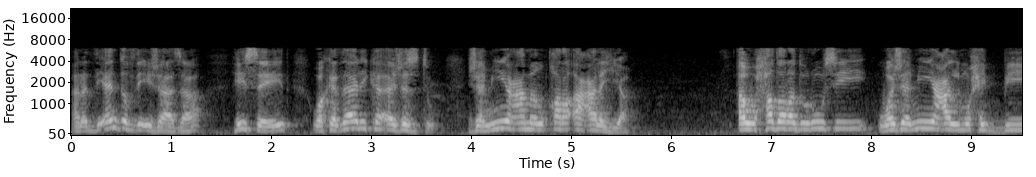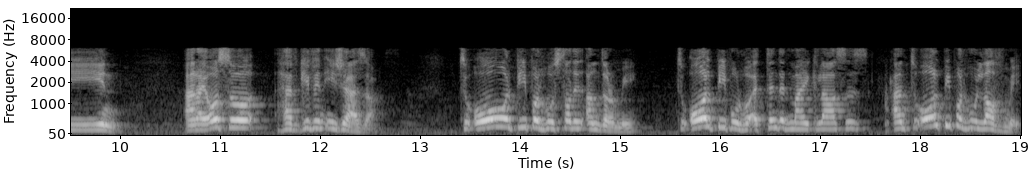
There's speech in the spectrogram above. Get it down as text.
And at the end of the ijaza, he said, وَكَذَلِكَ أَجَزْتُ جَمِيعَ مَنْ قَرَأَ عَلَيَّ أو حضر دروسي وجميع المحبين And I also have given ijaza to all people who studied under me, to all people who attended my classes, and to all people who love me.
